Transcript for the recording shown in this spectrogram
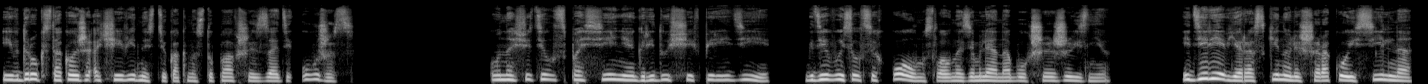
и вдруг с такой же очевидностью, как наступавший сзади ужас, он ощутил спасение, грядущее впереди, где высился холм, словно земля, набухшая жизнью. И деревья раскинулись широко и сильно,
